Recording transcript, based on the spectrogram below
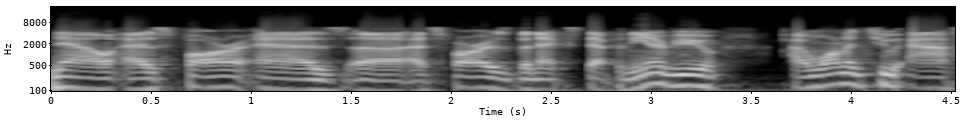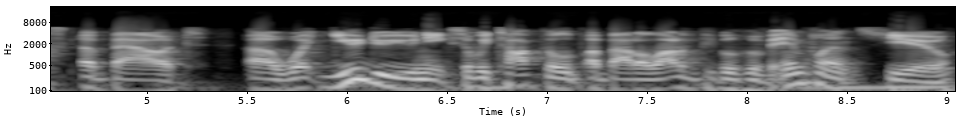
Now, as far as uh, as far as the next step in the interview, I wanted to ask about uh, what you do unique. So we talked about a lot of the people who've influenced you.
